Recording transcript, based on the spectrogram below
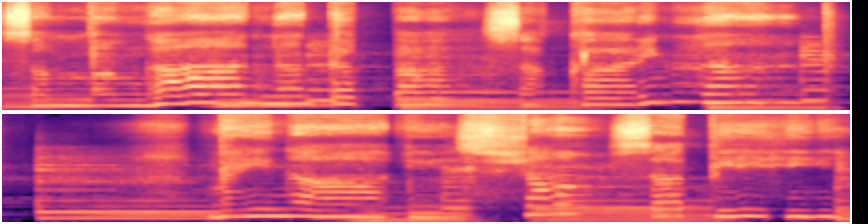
Sa mga nagdagpa sa karinlan May nais siyang sabihin.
